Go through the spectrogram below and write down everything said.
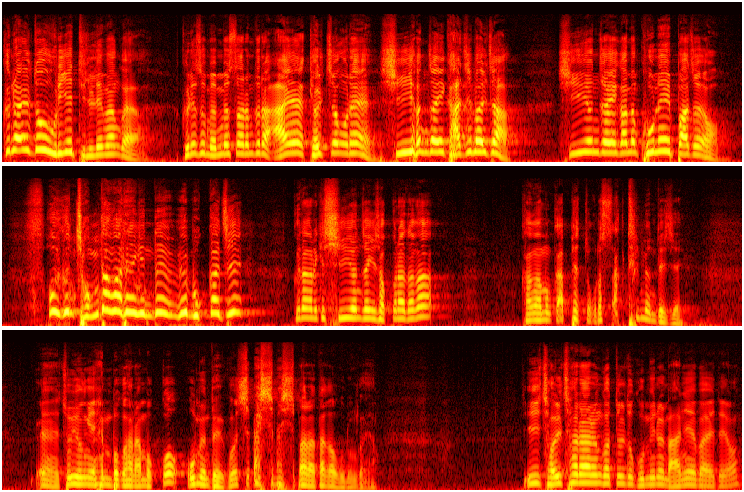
그날도 우리의 딜레마인 거야. 그래서 몇몇 사람들은 아예 결정을 해. 시위 현장에 가지 말자. 시위 현장에 가면 고뇌에 빠져요. 어 이건 정당한 행인데 왜 못 가지? 그다음 이렇게 시위 현장에 접근하다가 강화문 카페 쪽으로 싹 틀면 되지. 예, 조용히 햄버거 하나 먹고 오면 되고 씨발씨발 씨발 하다가 오는 거예요. 이 절차라는 것들도 고민을 많이 해봐야 돼요.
